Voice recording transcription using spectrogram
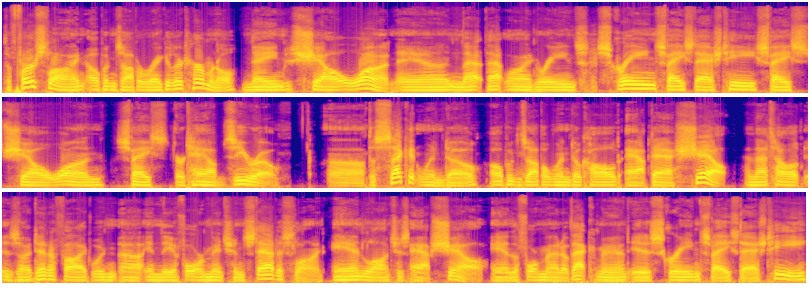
The first line opens up a regular terminal named shell1 and that, that line reads screen space dash t space shell1 space or tab 0. Uh, the second window opens up a window called app-shell and that's how it is identified when, uh, in the aforementioned status line and launches apt shell. And the format of that command is screen space dash t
